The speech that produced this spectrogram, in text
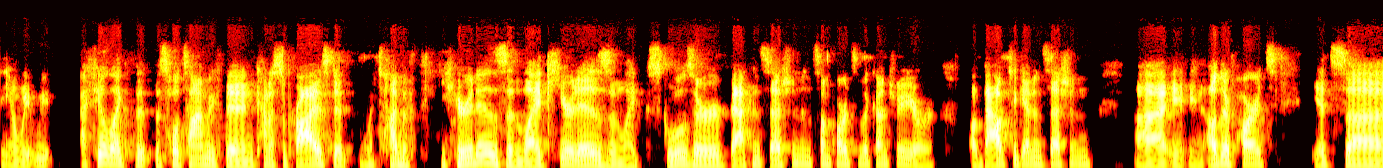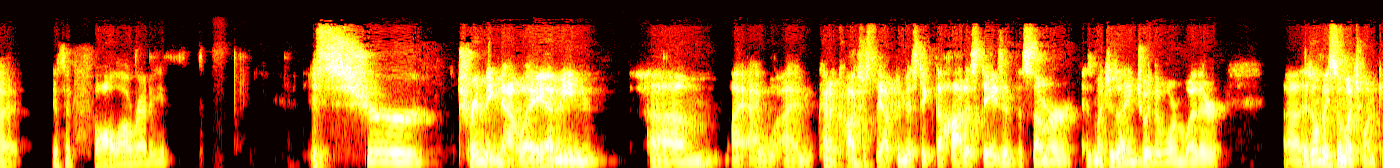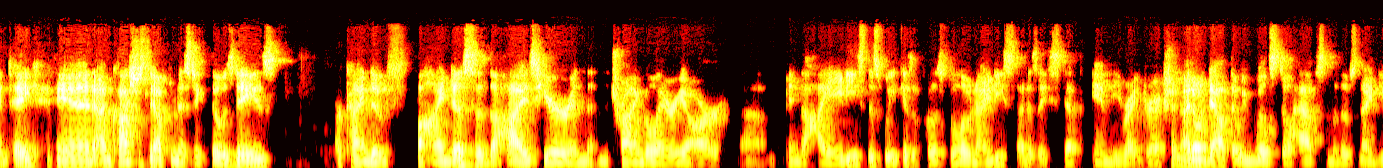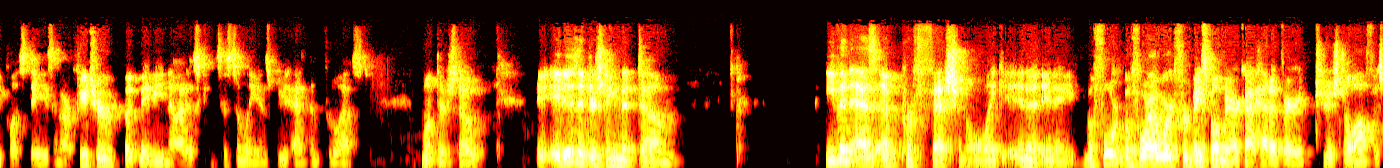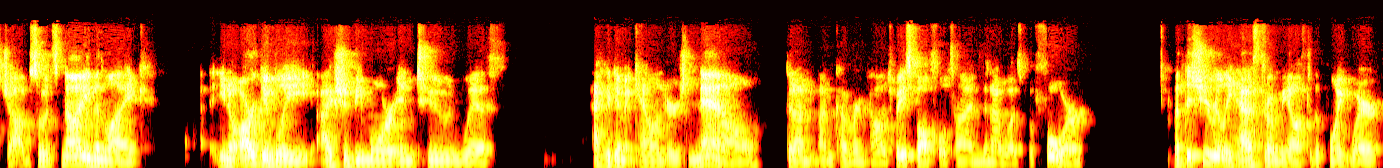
you know we, we I feel like th- this whole time we've been kind of surprised at what time of year it is, and like here it is, and like schools are back in session in some parts of the country or about to get in session uh, in, in, other parts. It's uh, is it fall already? It's sure trending that way. I mean, um, I, am kind of cautiously optimistic. The hottest days of the summer, as much as I enjoy the warm weather, uh, there's only so much one can take, and I'm cautiously optimistic. Those days are kind of behind us. So the highs here in the triangle area are um, in the high 80s this week as opposed to low 90s. That is a step in the right direction. I don't doubt that we will still have some of those 90 plus days in our future, but maybe not as consistently as we had them for the last month or so. it, it is interesting that um, even as a professional, like in a in a before before I worked for Baseball America, I had a very traditional office job. So it's not even like you know, arguably I should be more in tune with academic calendars now that I'm, I'm covering college baseball full time than I was before. But this year really has thrown me off to the point where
